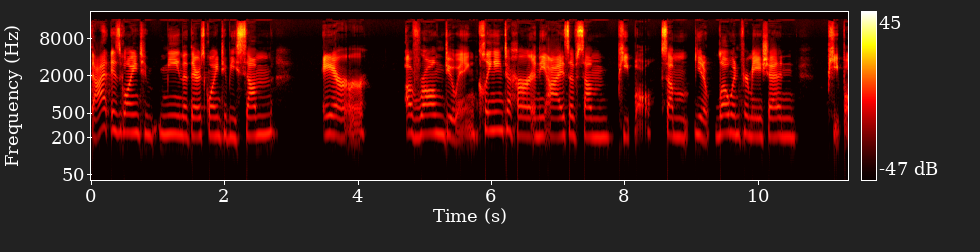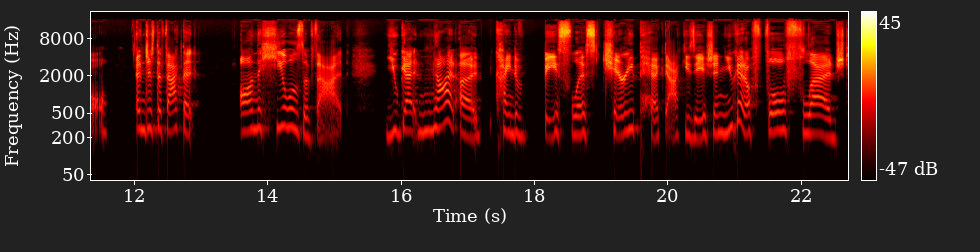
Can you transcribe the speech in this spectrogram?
That is going to mean that there's going to be some air of wrongdoing clinging to her in the eyes of some people, some, you know, low information people. And just the fact that on the heels of that, you get not a kind of baseless, cherry picked accusation. You get a full fledged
